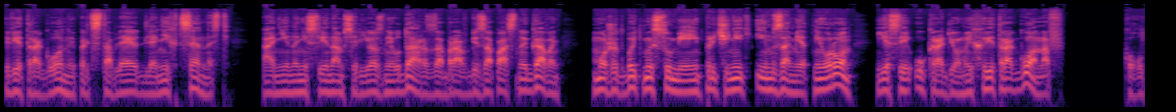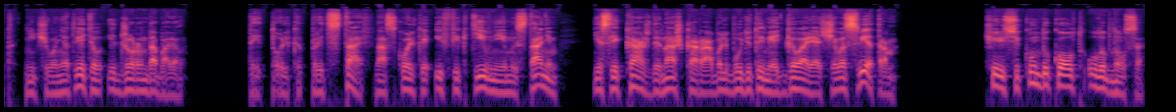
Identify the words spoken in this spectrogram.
Ветрогоны представляют для них ценность. Они нанесли нам серьезный удар, забрав безопасную гавань. Может быть, мы сумеем причинить им заметный урон, если украдем их ветрогонов». Колт ничего не ответил, и Джоран добавил. «Ты только представь, насколько эффективнее мы станем, если каждый наш корабль будет иметь говорящего с ветром. Через секунду Колт улыбнулся.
